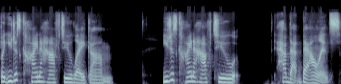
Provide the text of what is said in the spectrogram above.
But you just kind of have to like um you just kind of have to have that balance.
